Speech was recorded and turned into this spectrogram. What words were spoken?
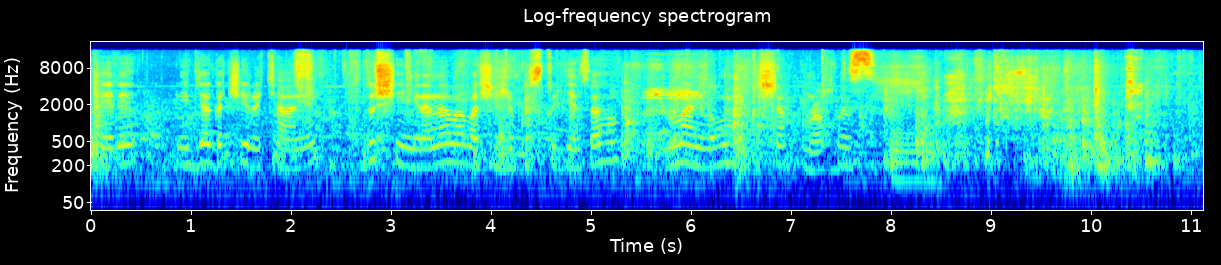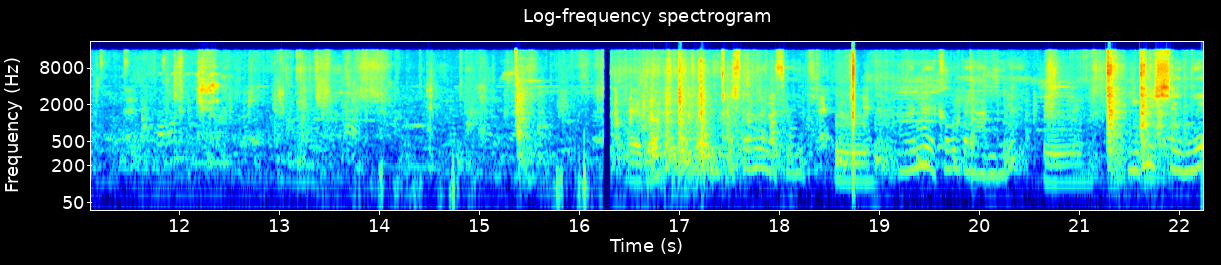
imbere. Ni iby'agaciro cyane. Dushimira n'ababashije kuzitugezaho. Imana ibahe umugisha. Murakoze. Yego Shabana Sayidi aba ni kabuga ya mbere ndishimye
